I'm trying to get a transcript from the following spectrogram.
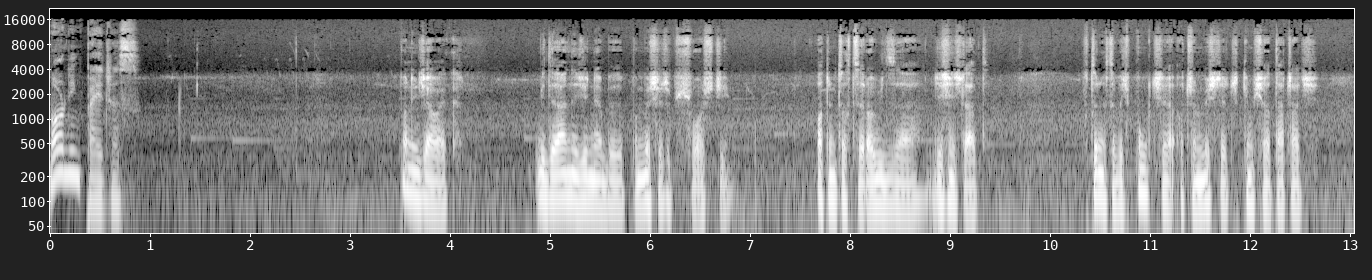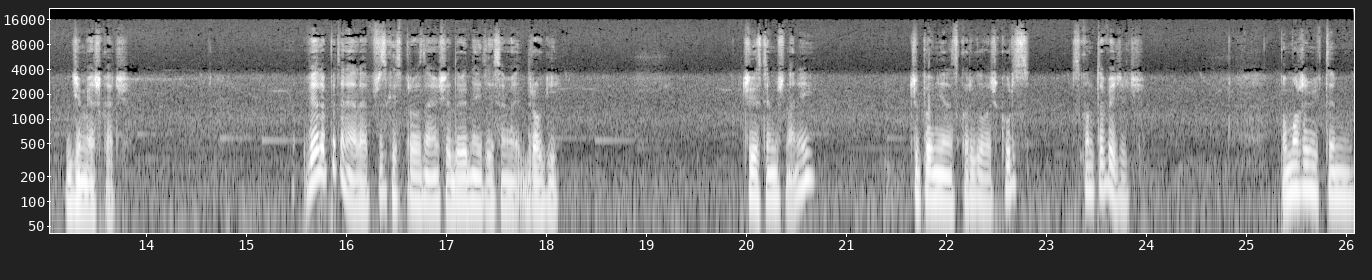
Morning Pages. Poniedziałek. Idealny dzień, aby pomyśleć o przyszłości. O tym, co chcę robić za 10 lat. W którym chcę być punkcie, o czym myśleć, kim się otaczać, gdzie mieszkać. Wiele pytań, ale wszystkie sprowadzają się do jednej tej samej drogi. Czy jestem już na niej? Czy powinienem skorygować kurs? Skąd to wiedzieć? Pomoże mi w tym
